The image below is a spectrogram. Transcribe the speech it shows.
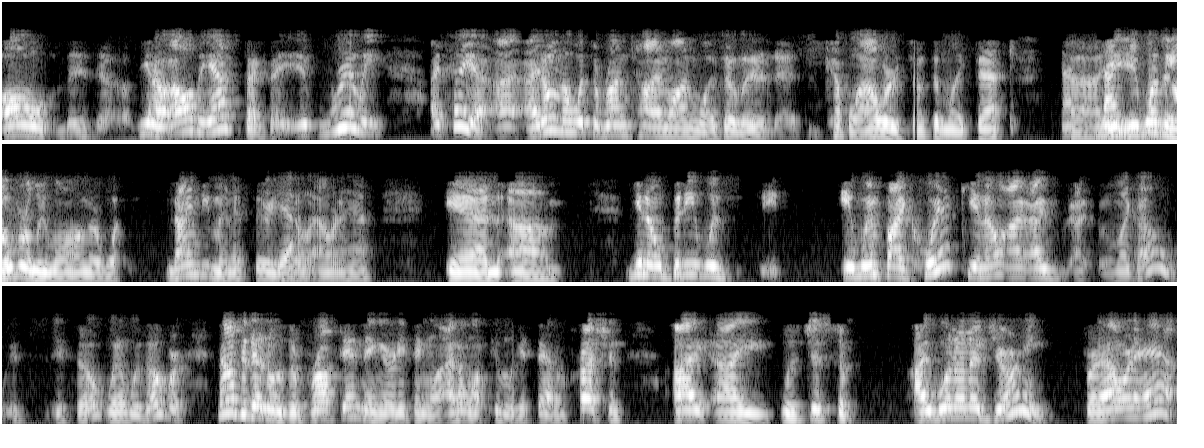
all you know all the aspects. It really, I tell you, I, I don't know what the runtime on was. It was a couple hours, something like that. Uh, it, it wasn't overly long, or what? Ninety minutes. There you Yeah. go, hour and a half. And um, you know, but it was it, it went by quick. You know, I, I I'm like, oh, it's it's over when it was over. Not that it was an abrupt ending or anything. I don't want people to get that impression. I I was just a, I went on a journey for an hour and a half,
